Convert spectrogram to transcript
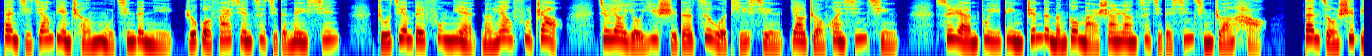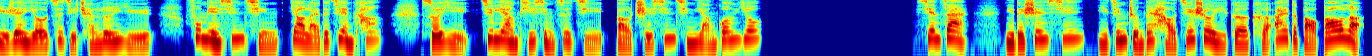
但即将变成母亲的你，如果发现自己的内心逐渐被负面能量覆罩，就要有意识的自我提醒，要转换心情。虽然不一定真的能够马上让自己的心情转好。但总是比任由自己沉沦于负面心情要来的健康，所以尽量提醒自己保持心情阳光哟。现在你的身心已经准备好接受一个可爱的宝宝了，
